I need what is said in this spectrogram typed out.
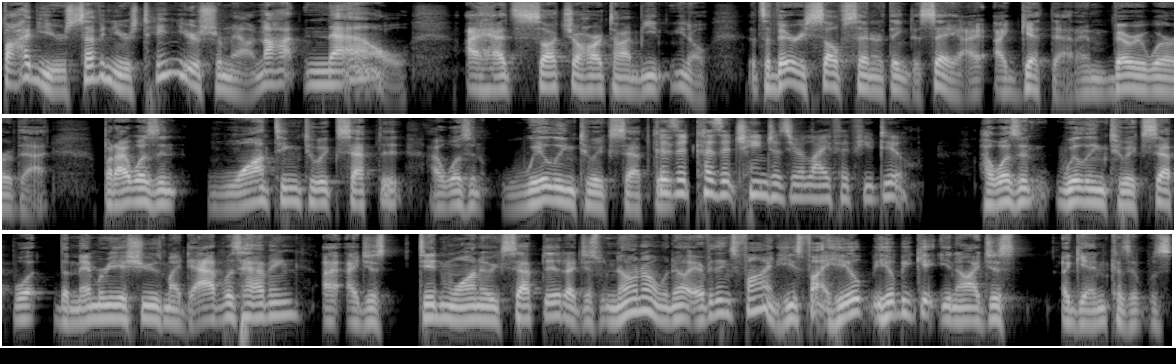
five years, seven years, 10 years from now, not now. I had such a hard time being, you know, that's a very self-centered thing to say. I, I get that. I'm very aware of that, but I wasn't wanting to accept it. I wasn't willing to accept it. Cause it, it changes your life if you do. I wasn't willing to accept what the memory issues my dad was having. I, I just didn't want to accept it. I just no, no, no. Everything's fine. He's fine. He'll he'll be get. You know, I just again because it was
